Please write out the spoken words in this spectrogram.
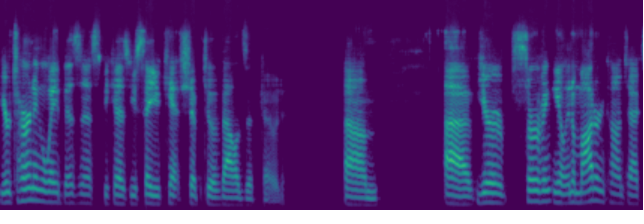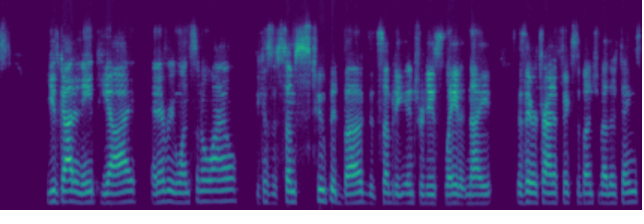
you're turning away business because you say you can't ship to a valid zip code. Um, uh, you're serving, you know, in a modern context, you've got an API, and every once in a while, because of some stupid bug that somebody introduced late at night as they were trying to fix a bunch of other things,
